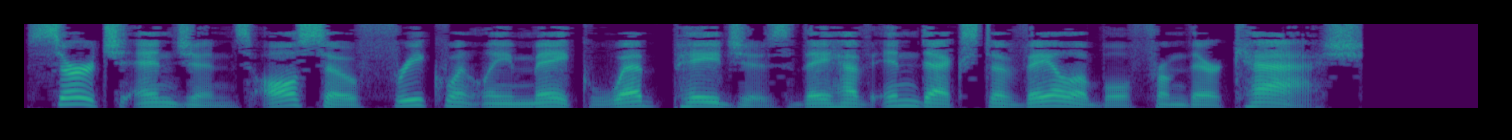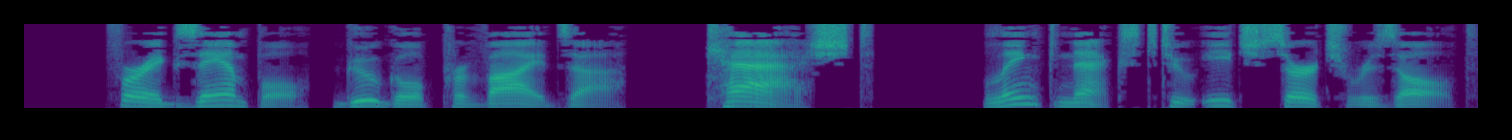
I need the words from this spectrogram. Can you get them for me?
Search engines also frequently make web pages they have indexed available from their cache. For example, Google provides a cached Link next to each search result.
